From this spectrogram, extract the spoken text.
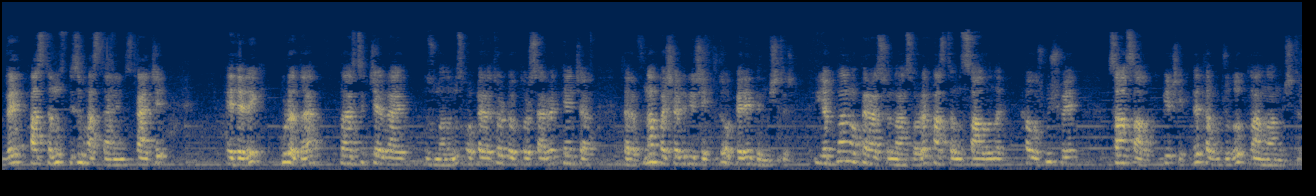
ve hastamız bizim hastanemizi tercih ederek burada plastik cerrahi uzmanımız operatör doktor Servet Gençağ tarafından başarılı bir şekilde opere edilmiştir. Yapılan operasyondan sonra hastamız sağlığına kavuşmuş ve sağ sağlıklı bir şekilde tabuculuğu planlanmıştır.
